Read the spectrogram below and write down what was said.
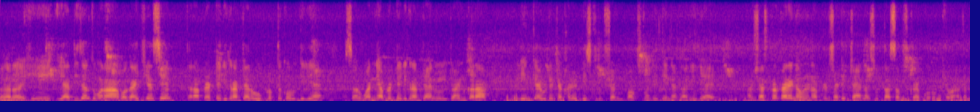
तर ही यादी जर तुम्हाला बघायची असेल तर आपल्या टेलिग्राम चॅनल उपलब्ध करून दिली आहे. सर्वांनी आपलं टेलिग्राम चॅनल जॉईन करा. लिंक या व्हिडिओच्या खाली डिस्क्रिप्शन बॉक्समध्ये देण्यात आलेली आहे. अशाच प्रकारे नवीन अपडेटसाठी चॅनलसुद्धा सबस्क्राईब करून ठेवा. धन्यवाद.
